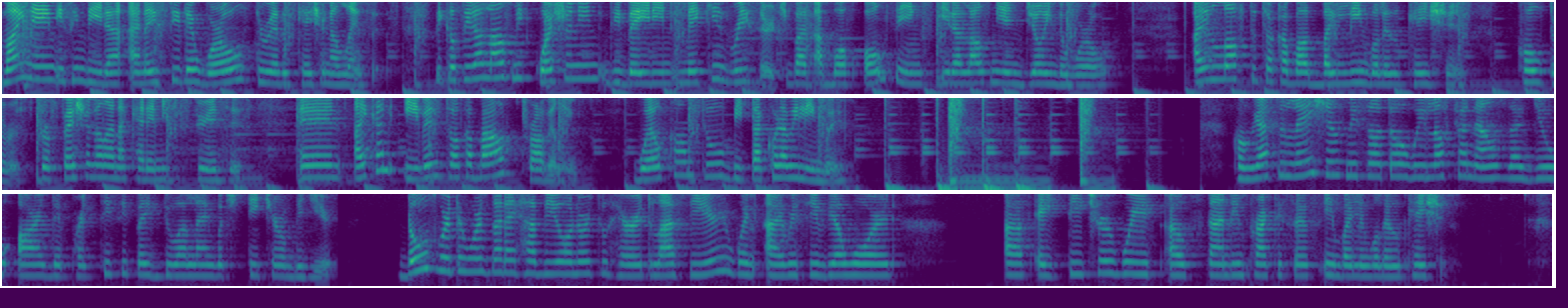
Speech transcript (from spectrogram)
My name is Indira and I see the world through educational lenses because it allows me questioning, debating, making research, but above all things, it allows me enjoying the world. I love to talk about bilingual education, cultures, professional and academic experiences, and I can even talk about traveling. Welcome to Bitácora Bilingüe. Congratulations, Ms. Soto. We love to announce that you are the Participate Dual Language Teacher of the Year. Those were the words that I had the honor to hear last year when I received the award as a teacher with outstanding practices in bilingual education.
